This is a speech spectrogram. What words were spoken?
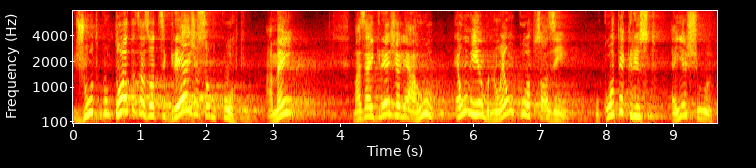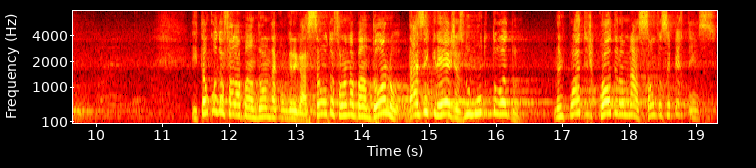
junto com todas as outras igrejas, somos corpo, amém? Mas a igreja Eliahu é um membro, não é um corpo sozinho. O corpo é Cristo, é Yeshua. Então, quando eu falo abandono da congregação, eu estou falando abandono das igrejas no mundo todo. Não importa de qual denominação você pertence.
